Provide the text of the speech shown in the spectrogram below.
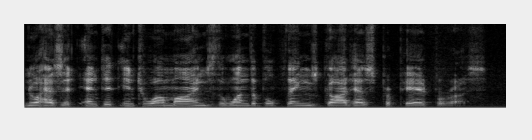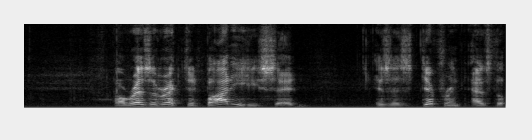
nor has it entered into our minds the wonderful things God has prepared for us. Our resurrected body, he said, is as different as the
